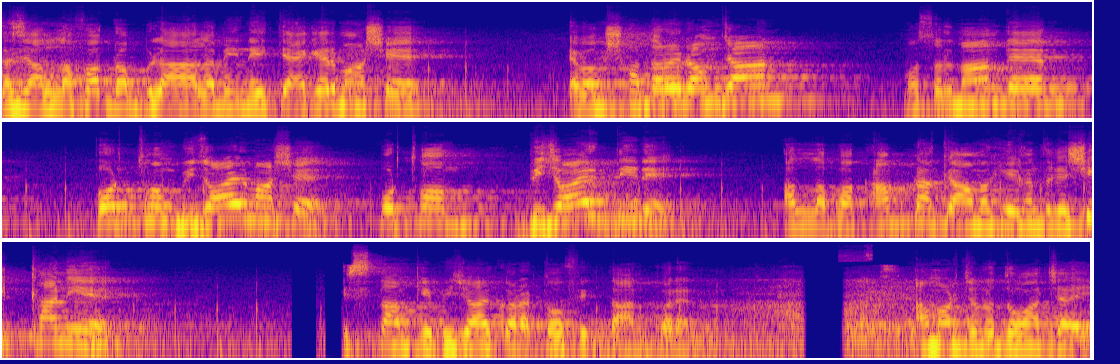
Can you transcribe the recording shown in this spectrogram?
কাজে আল্লাহ ফাক রব্বুল্লাহ আলমিন এই ত্যাগের মাসে এবং সতেরোই রমজান মুসলমানদের প্রথম বিজয়ের মাসে, প্রথম বিজয়ের দিনে আল্লাহ পাক আপনাকে, আমাকে এখান থেকে শিক্ষা নিয়ে ইসলামকে বিজয় করার তৌফিক দান করেন। আমার জন্য দোয়া চাই।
